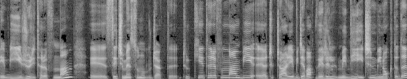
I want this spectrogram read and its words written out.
e, bir jüri tarafından e, seçime sunulacaktı. Türkiye tarafından bir e, açık çağrıya bir cevap verilmediği için bir noktada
